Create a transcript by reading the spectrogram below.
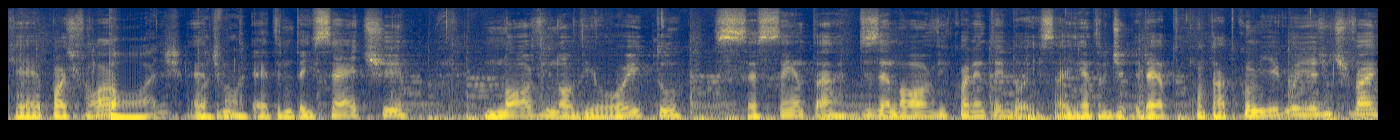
Que é, pode falar? Pode. É, pode falar. é 37 998 60 19 42. Aí entra direto em contato comigo e a gente vai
